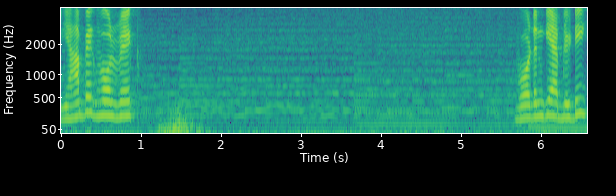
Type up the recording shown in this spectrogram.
यहाँ पे एक वॉलवेक वार्डन की एबिलिटी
